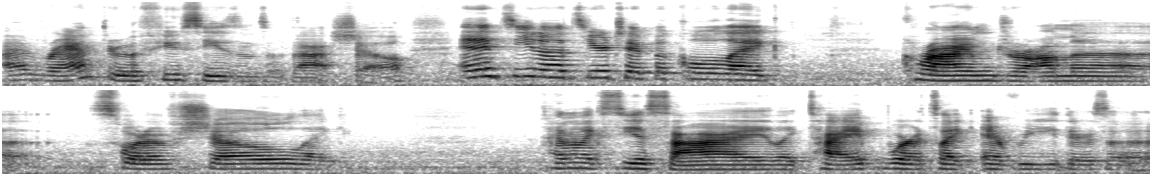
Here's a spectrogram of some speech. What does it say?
I've ran through a few seasons of that show, and it's you know it's your typical like crime drama sort of show, like kind of like CSI like type, where it's like every there's a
